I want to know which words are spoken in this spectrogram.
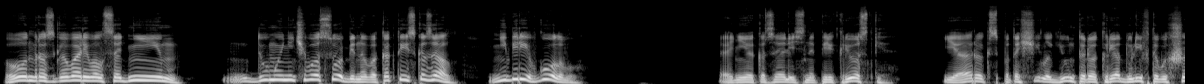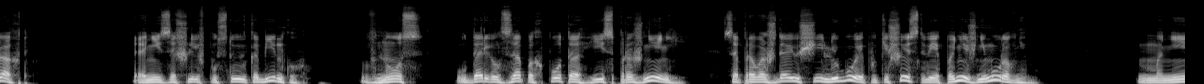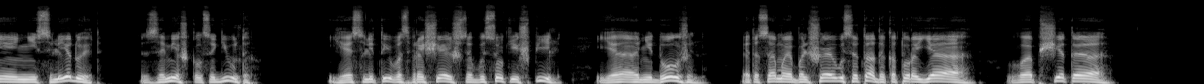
Он разговаривал с одним... Думаю, ничего особенного, как ты и сказал. Не бери в голову. Они оказались на перекрестке, и Аракс потащила Гюнтера к ряду лифтовых шахт. Они зашли в пустую кабинку. В нос ударил запах пота и испражнений, сопровождающий любое путешествие по нижним уровням. «Мне не следует», — замешкался Гюнтер. Если ты возвращаешься в высокий шпиль, я не должен. Это самая большая высота, до которой я... вообще-то...»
